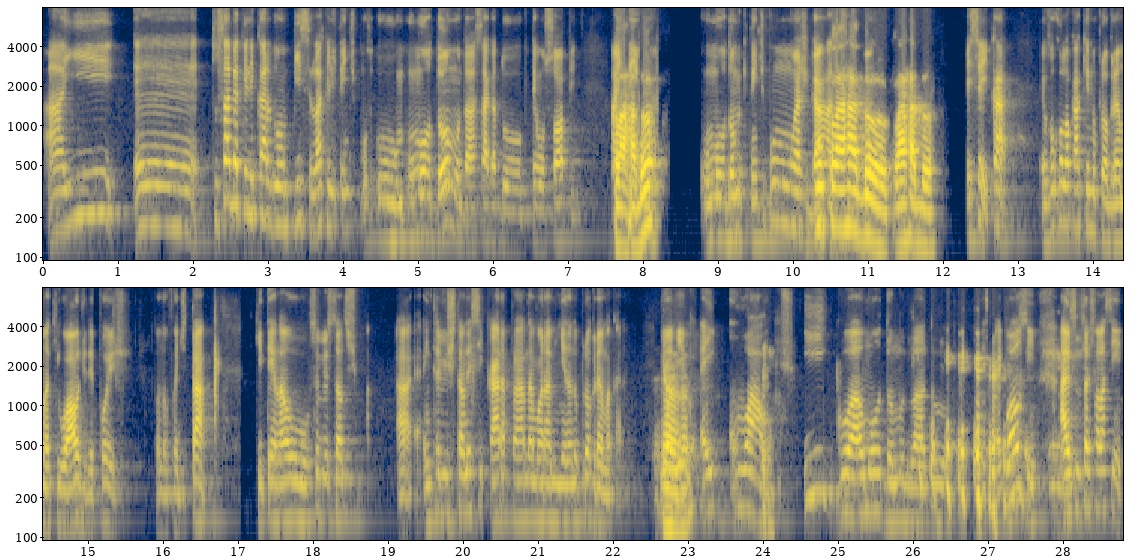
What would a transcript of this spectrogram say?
Aí, é, tu sabe aquele cara do One Piece lá que ele tem, tipo, o, o mordomo da saga do. que tem o Sop? Aí Clarrador? tem O mordomo que tem, tipo, umas O garras. assim, Clarrador, Clarrador. esse aí, cara, eu vou colocar aqui no programa aqui o áudio depois, quando eu for editar, que tem lá o Silvio Santos ah, entrevistando esse cara pra namorar a menina no programa, cara. Meu Aham. amigo, é igual, igual o mordomo do lado. É igualzinho. Aí o Silvio Santos fala assim:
